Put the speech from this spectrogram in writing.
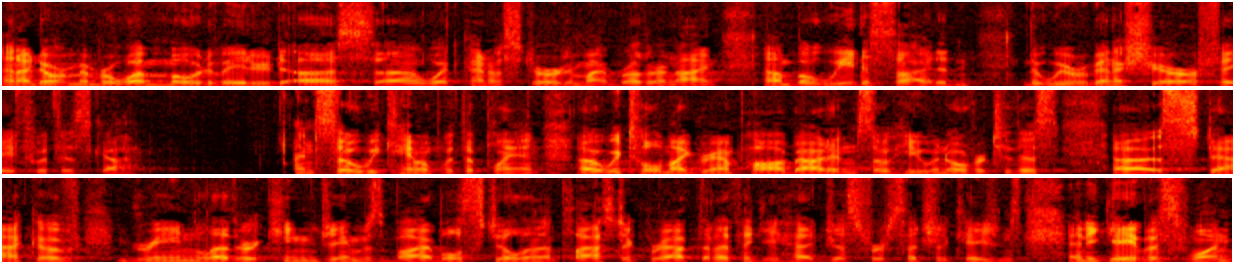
and I don't remember what motivated us, uh, what kind of stirred in my brother and I, um, but we decided that we were going to share our faith with this guy. And so we came up with a plan. Uh, we told my grandpa about it, and so he went over to this uh, stack of green leather King James Bibles, still in a plastic wrap that I think he had just for such occasions, and he gave us one.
